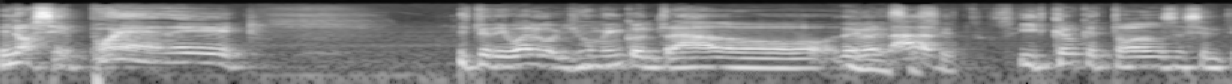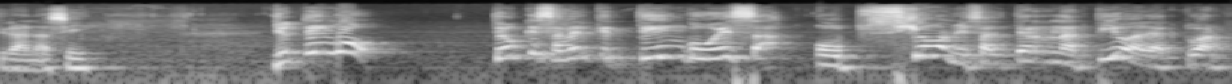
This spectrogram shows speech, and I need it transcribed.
no se puede. Y te digo algo, yo me he encontrado, de verdad, situación. y creo que todos se sentirán así. Yo tengo, tengo que saber que tengo esa opción, esa alternativa de actuar,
